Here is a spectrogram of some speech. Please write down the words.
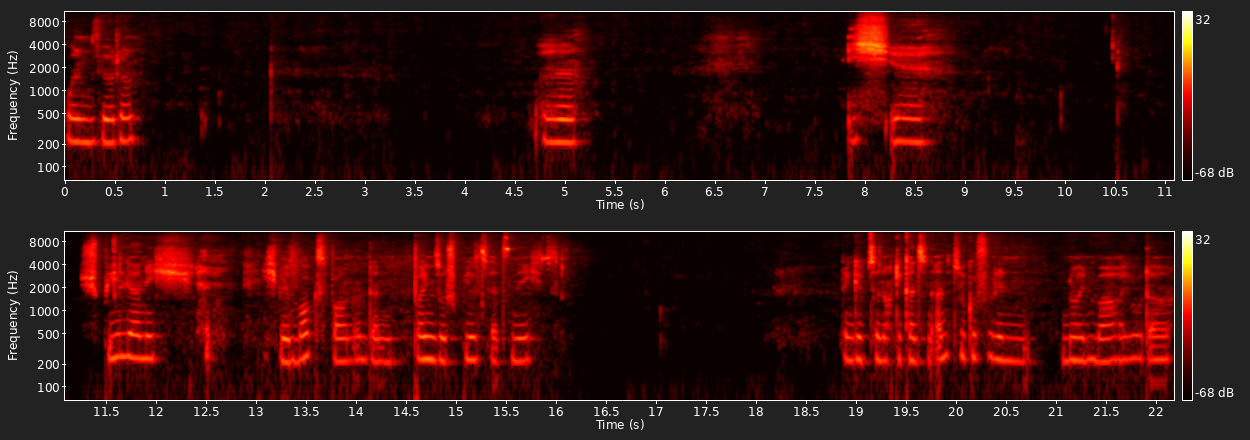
holen würde. Äh, ich äh, spiele ja nicht. Ich will Mox bauen und dann bringen so Spielsets nichts. Dann gibt es ja noch die ganzen Anzüge für den neuen Mario da.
